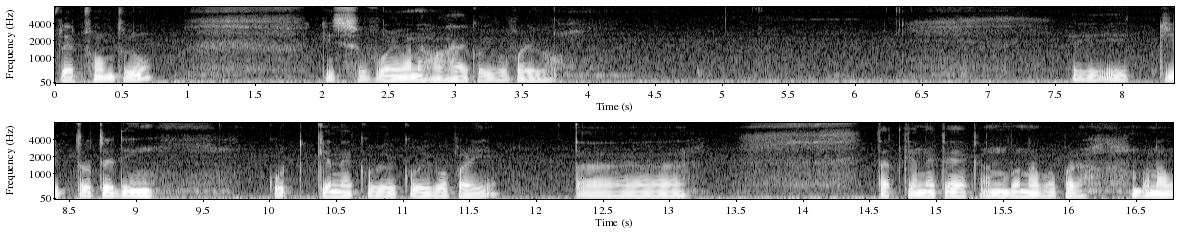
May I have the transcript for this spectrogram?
প্লেটফৰ্মটো কিছু পৰিমাণে সহায় কৰিব পাৰিব। এই ক্ৰিপ্ট' ট্ৰেডিং ক'ত কেনেকৈ কৰিব পাৰি তাৰ তাত কেনেকৈ একাউণ্ট বনাব পাৰ বনাব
